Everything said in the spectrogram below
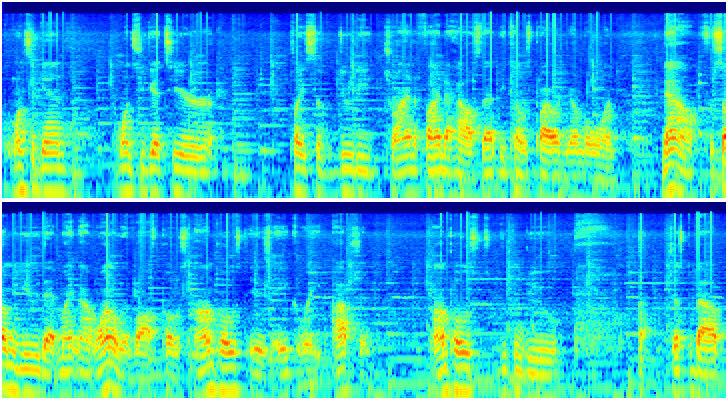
once again, once you get to your place of duty trying to find a house, that becomes priority number one. Now, for some of you that might not want to live off post, on post is a great option. On post, you can do just about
